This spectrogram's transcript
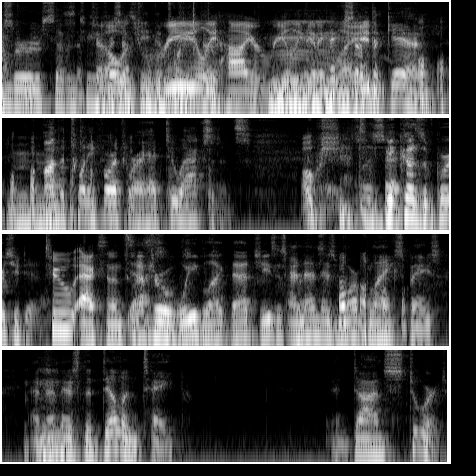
September Lost week. 17th. September Oh, it's 17th really high or really mm. getting Picks laid. up again mm-hmm. on the 24th where I had two accidents. Oh shit! Because of course you did. Two accidents. After a week like that, Jesus Christ. And then there's more blank space. And then there's the Dylan tape. And Don Stewart,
